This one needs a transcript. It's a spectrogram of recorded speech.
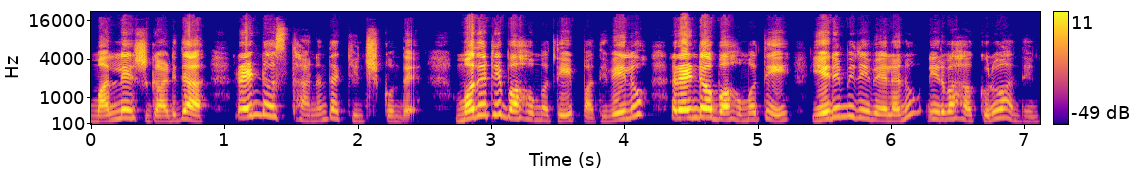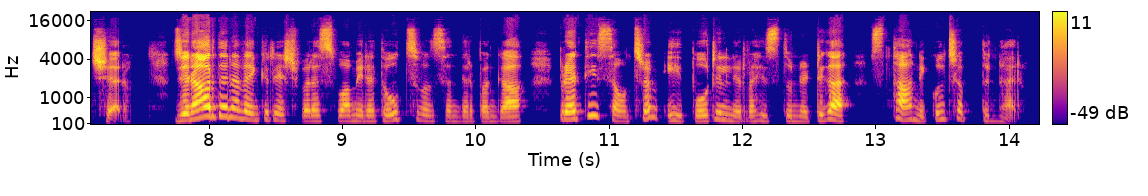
మల్లేష్ గాడిద రెండో స్థానం దక్కించుకుంది. మొదటి బహుమతి పదివేలు రెండో బహుమతి ఎనిమిది వేలను నిర్వాహకులు అందించారు. జనార్దన వెంకటేశ్వర స్వామి రథోత్సవం సందర్భంగా ప్రతి సంవత్సరం ఈ పోటీలు నిర్వహిస్తున్నట్టుగా స్థానికులు చెప్తున్నారు.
